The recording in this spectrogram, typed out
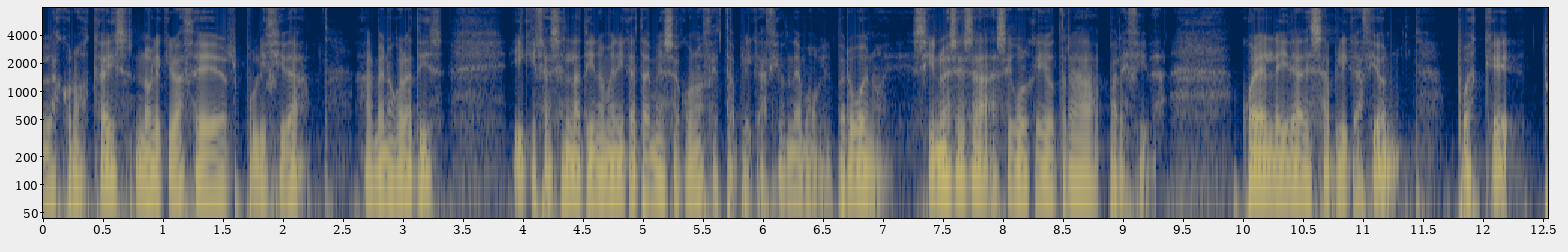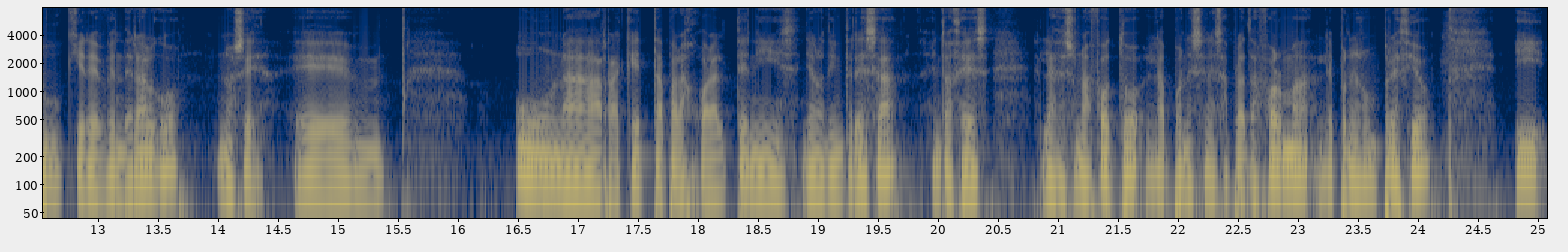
las conozcáis, no le quiero hacer publicidad, al menos gratis, y quizás en Latinoamérica también se conoce esta aplicación de móvil. Pero bueno, si no es esa, aseguro que hay otra parecida. ¿Cuál es la idea de esa aplicación? Pues que tú quieres vender algo, no sé, em, una raqueta para jugar al tenis ya no te interesa, entonces le haces una foto, la pones en esa plataforma, le pones un precio y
